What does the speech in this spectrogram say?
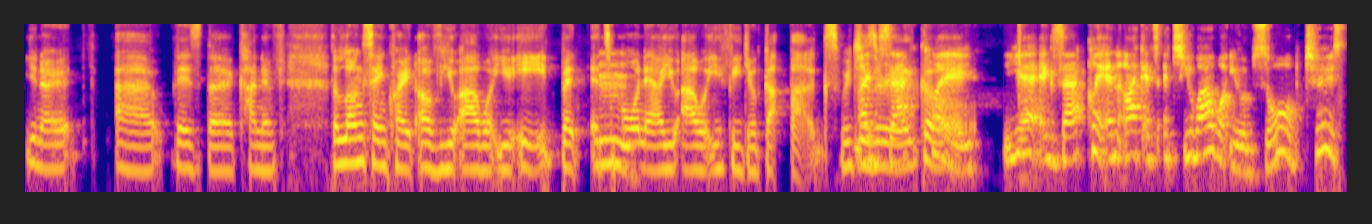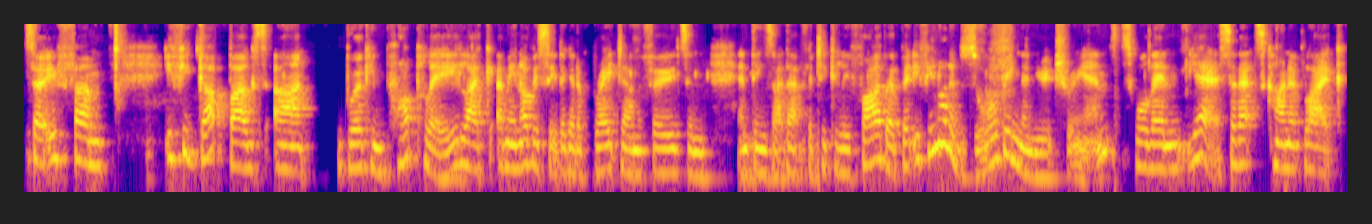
you know uh, there's the kind of the long saying quote of "you are what you eat," but it's mm. more now "you are what you feed your gut bugs," which is exactly. really cool. Yeah, exactly, and like it's it's you are what you absorb too. So if um if your gut bugs aren't working properly, like I mean, obviously they're going to break down the foods and and things like that, particularly fiber. But if you're not absorbing the nutrients, well then yeah. So that's kind of like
